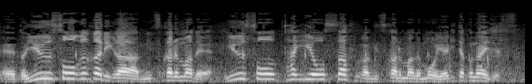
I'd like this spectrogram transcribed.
えっ、と、郵送係が見つかるまで、郵送対応スタッフが見つかるまでもうやりたくないです。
